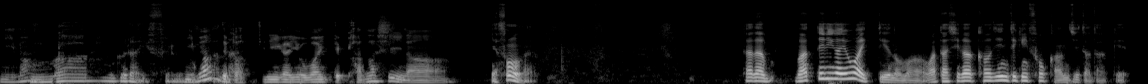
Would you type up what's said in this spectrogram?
2 2万か。万ぐらいするのかな。2万でバッテリーが弱いって悲しいな。いや、そうなの。ただ、バッテリーが弱いっていうのは、私が個人的にそう感じただけ。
